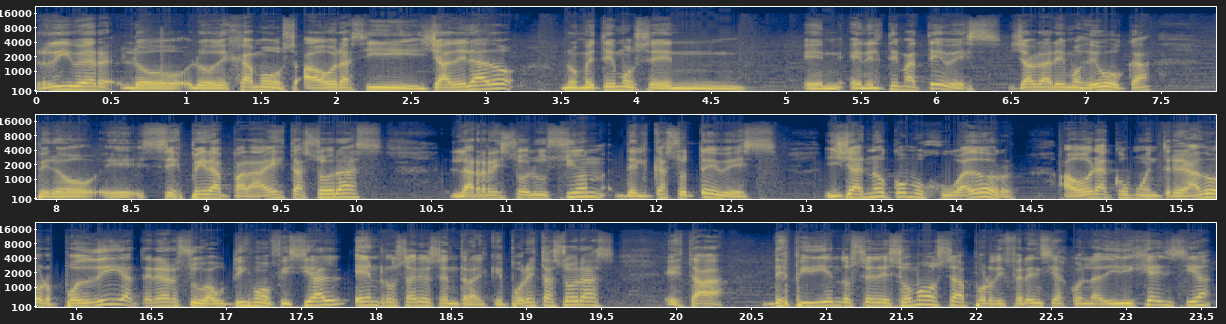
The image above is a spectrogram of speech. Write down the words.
River lo, dejamos ahora sí ya de lado, nos metemos en, el tema Tevez, ya hablaremos de Boca, pero eh, se espera para estas horas la resolución del caso Tevez, ya no como jugador, ahora como entrenador. Podría tener su bautismo oficial en Rosario Central, que por estas horas está despidiéndose de Somoza por diferencias con la dirigencia.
